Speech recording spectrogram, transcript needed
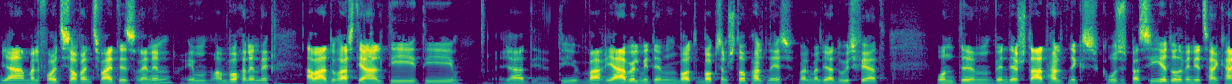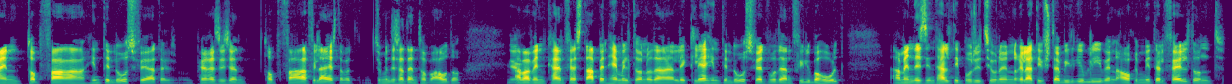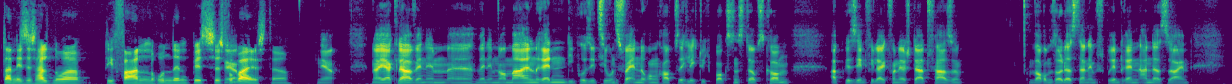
ja, man freut sich auf ein zweites Rennen im, am Wochenende. Aber du hast ja halt die, die, ja, die, die Variable mit dem Boxenstopp halt nicht, weil man ja durchfährt. Und ähm, wenn der Start halt nichts Großes passiert oder wenn jetzt halt kein Top-Fahrer hinten losfährt, also Perez ist ja ein Top-Fahrer vielleicht, aber zumindest hat er ein Top-Auto. Ja. Aber wenn kein Verstappen, Hamilton oder Leclerc hinten losfährt, wo dann viel überholt, am Ende sind halt die Positionen relativ stabil geblieben, auch im Mittelfeld und dann ist es halt nur die Fahnenrunden, bis es ja. vorbei ist. Ja. ja. Naja, klar, wenn im, äh, wenn im normalen Rennen die Positionsveränderungen hauptsächlich durch Boxenstops kommen, abgesehen vielleicht von der Startphase. Warum soll das dann im Sprintrennen anders sein?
